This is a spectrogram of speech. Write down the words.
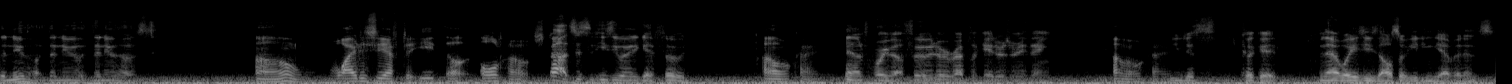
The new the new the new host. Oh, why does he have to eat the old host? No, it's just an easy way to get food. Oh, okay. You don't have to worry about food or replicators or anything. Oh, okay. You just cook it. And that way he's also eating the evidence.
